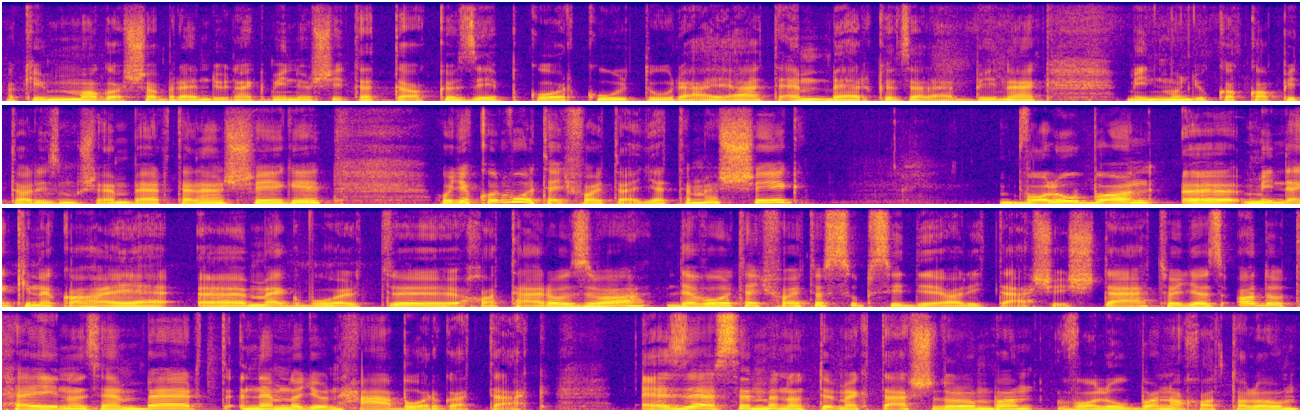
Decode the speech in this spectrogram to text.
aki magasabb rendűnek minősítette a középkor kultúráját, emberközelebbinek, mint mondjuk a kapitalizmus embertelenségét, hogy akkor volt egyfajta egyetemesség, valóban mindenkinek a helye meg volt határozva, de volt egyfajta szubszidiaritás is. Tehát, hogy az adott helyén az embert nem nagyon háborgatták. Ezzel szemben a tömegtársadalomban valóban a hatalom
